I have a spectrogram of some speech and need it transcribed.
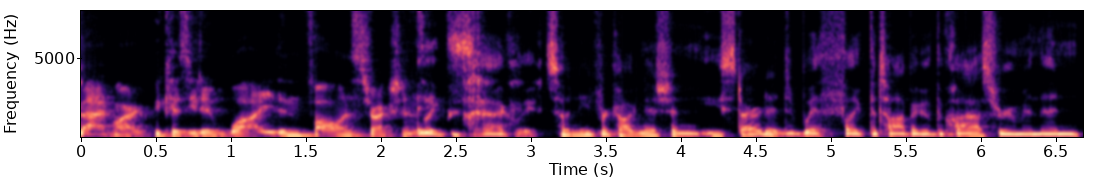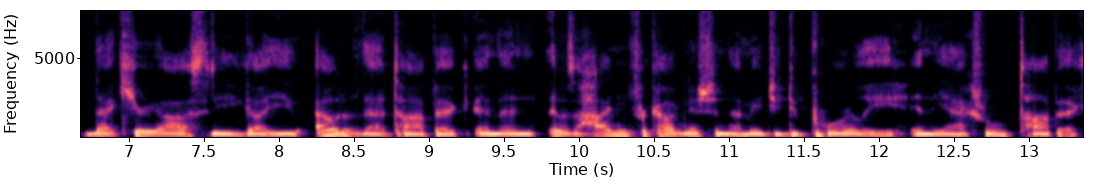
bad mark because you did Y, you didn't follow instructions. Like, exactly. So need for cognition, you started with like the topic of the classroom and then that curiosity got you out of that topic. And then it was a high need for cognition that made you do poorly in the actual topic.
